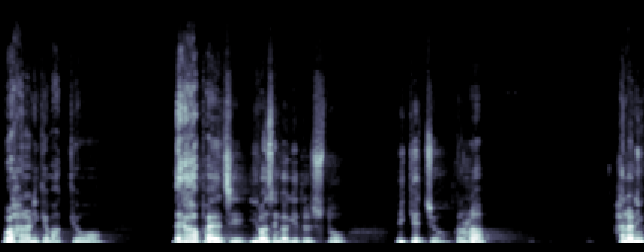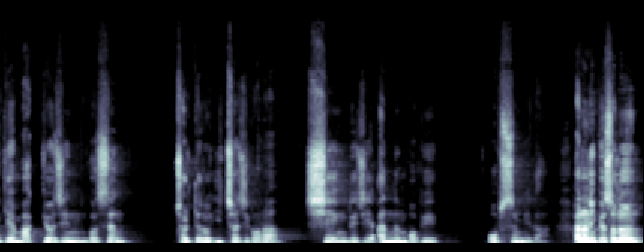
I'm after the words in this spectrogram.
뭘 하나님께 맡겨. 내가 갚아야지. 이런 생각이 들 수도 있겠죠. 그러나 하나님께 맡겨진 것은 절대로 잊혀지거나 시행되지 않는 법이 없습니다. 하나님께서는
